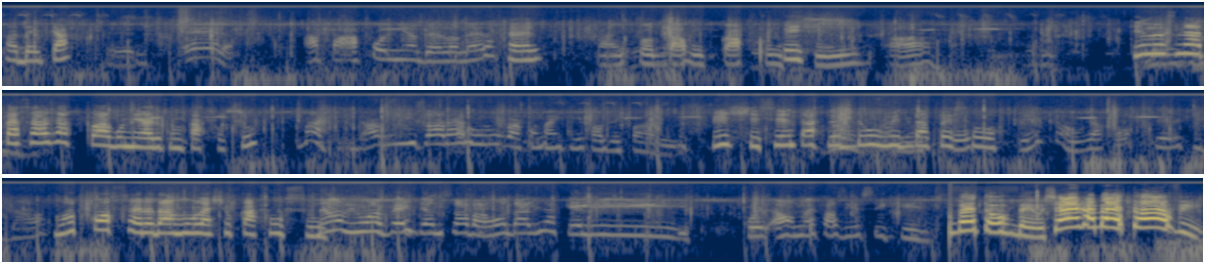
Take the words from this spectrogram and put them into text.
Pra deitar. era. A, pa- a folhinha dela, né? É. Aí quando dava um cafuçu. Ah, E Lucineta, a senhora já ficou agoniada com cafuçu? mas ali Isara era um lugar quando a gente ia fazer farinha. Vixe, senta-se de dúvida da pessoa. Então, e a coceira que dá. Uma coceira da moleste o cafuçu. Não, e uma vez deu não sabe aonde, ali naquele. Foi, onde nós fazíamos siquilho. Beethoven veio. Chega, Beethoven!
